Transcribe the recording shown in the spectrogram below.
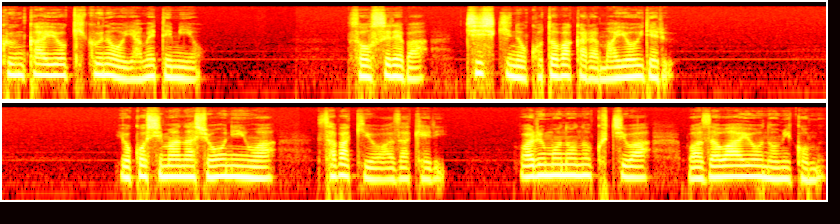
訓戒を聞くのをやめてみよ。そうすれば知識の言葉から迷い出る。横島な証人は裁きをあざけり、悪者の口は災いを飲み込む。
